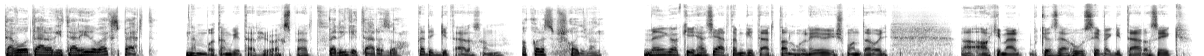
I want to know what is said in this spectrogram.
Te voltál a Guitar Hero expert? Nem voltam Guitar Hero expert, Pedig gitározol. pedig gitározom. Akkor ez most hogy van? Még akihez jártam gitárt tanulni, ő is mondta, hogy a, aki már közel 20 éve gitározik,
